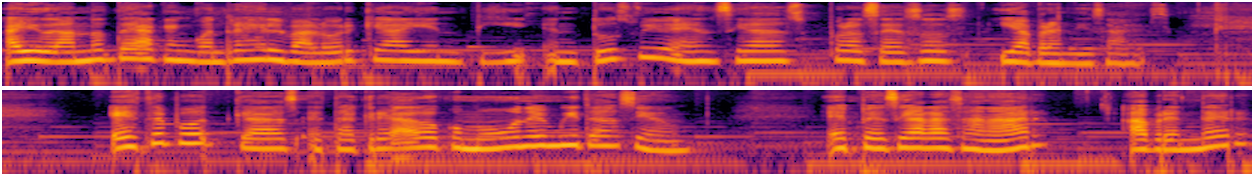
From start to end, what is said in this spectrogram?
ayudándote a que encuentres el valor que hay en ti, en tus vivencias, procesos y aprendizajes. Este podcast está creado como una invitación especial a sanar, aprender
